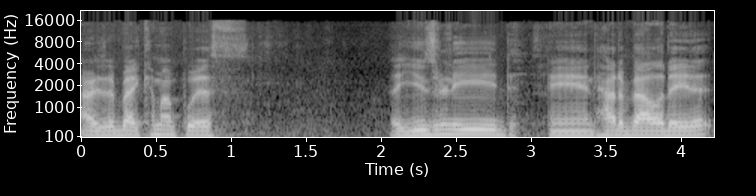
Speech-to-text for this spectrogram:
All right, does everybody come up with a user need and how to validate it?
